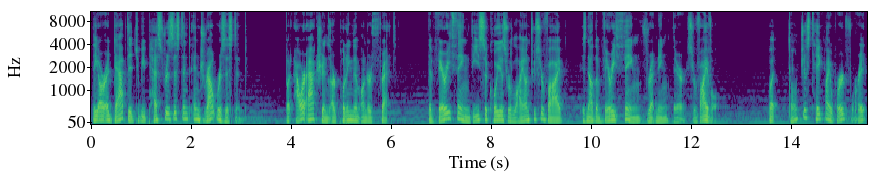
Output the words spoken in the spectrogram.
They are adapted to be pest resistant and drought resistant. But our actions are putting them under threat. The very thing these sequoias rely on to survive is now the very thing threatening their survival. But don't just take my word for it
